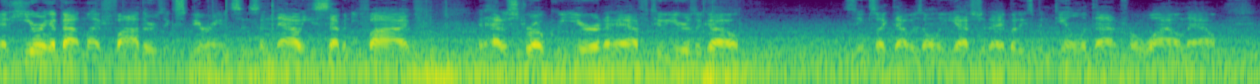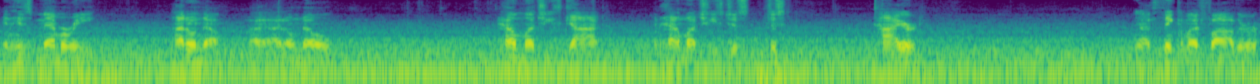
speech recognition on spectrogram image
And hearing about my father's experiences, and now he's 75 and had a stroke a year and a half, two years ago. Seems like that was only yesterday, but he's been dealing with that for a while now. And his memory, I don't know. I, I don't know how much he's got and how much he's just just tired. You know, I think of my father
